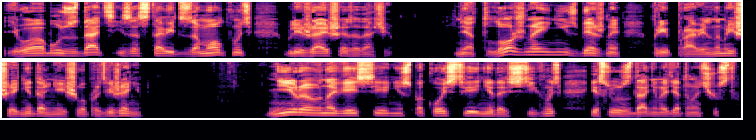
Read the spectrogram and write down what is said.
Его обуздать и заставить замолкнуть — ближайшая задача, неотложная и неизбежная при правильном решении дальнейшего продвижения. Ни равновесия, ни спокойствия не достигнуть, если узда не надета на чувства.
